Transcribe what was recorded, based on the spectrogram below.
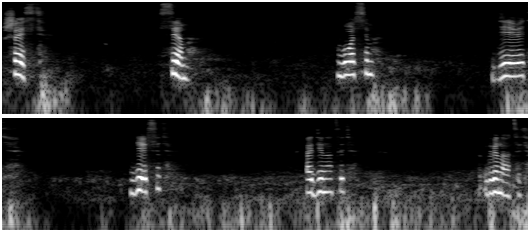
шесть, семь, восемь, девять, десять, одиннадцать, двенадцать.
